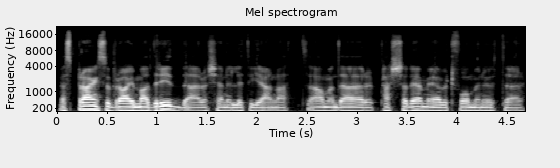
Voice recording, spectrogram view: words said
jag sprang så bra i Madrid där och kände lite grann att ja, men där persade jag mig över två minuter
